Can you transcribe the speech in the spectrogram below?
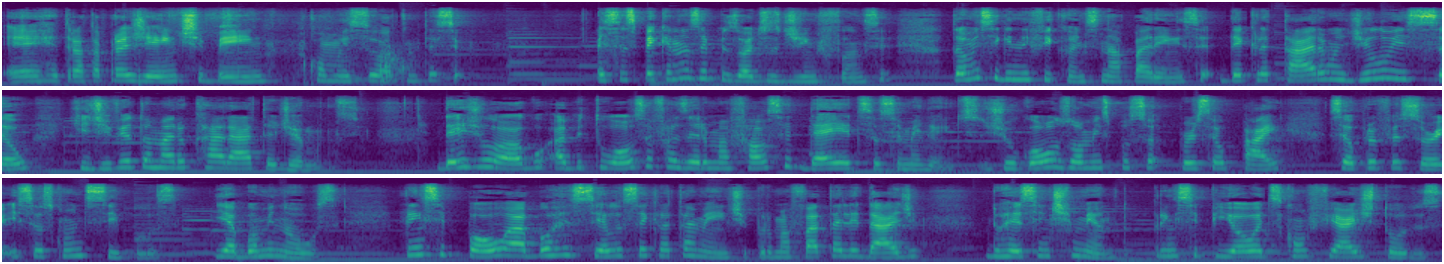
é, retrata pra gente bem como isso aconteceu. Esses pequenos episódios de infância, tão insignificantes na aparência, decretaram a diluição que devia tomar o caráter de Amâncio. Desde logo, habituou-se a fazer uma falsa ideia de seus semelhantes, julgou os homens por seu pai, seu professor e seus condiscípulos, e abominou-os. Principou a aborrecê-los secretamente por uma fatalidade do ressentimento. Principiou a desconfiar de todos,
